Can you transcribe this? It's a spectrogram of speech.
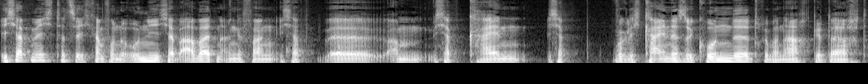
ich habe mich tatsächlich, ich kam von der Uni, ich habe Arbeiten angefangen, ich habe äh, am, ich habe kein, ich habe wirklich keine Sekunde drüber nachgedacht,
